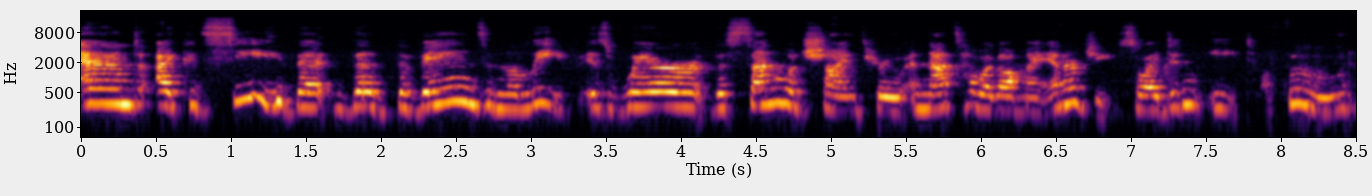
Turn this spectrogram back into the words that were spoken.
And I could see that the, the veins in the leaf is where the sun would shine through, and that's how I got my energy. So I didn't eat food.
